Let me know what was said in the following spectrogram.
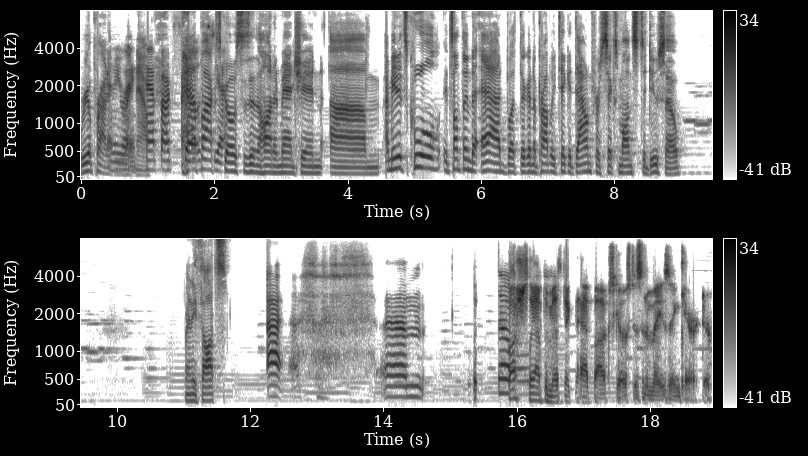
Real proud of you right now. Hatbox Ghost. Hatbox yeah. Ghost is in the haunted mansion. Um, I mean, it's cool. It's something to add, but they're going to probably take it down for six months to do so. Any thoughts? Uh, um. So, Cautiously optimistic, the Hatbox Ghost is an amazing character.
